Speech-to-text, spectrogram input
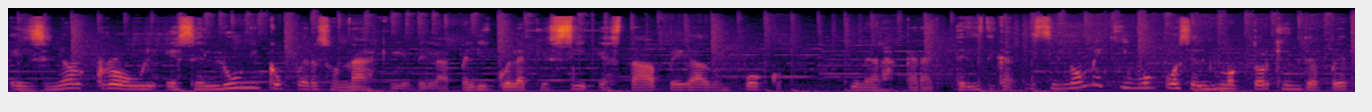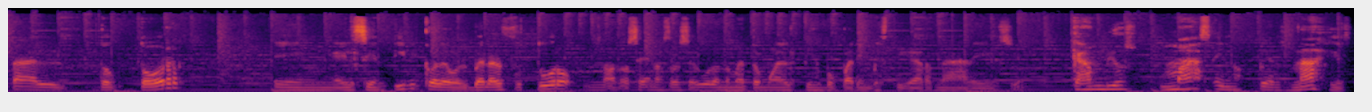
El señor Crowley es el único personaje de la película que sí está pegado un poco. Tiene las características. Y si no me equivoco, es el mismo actor que interpreta al doctor en el científico de Volver al Futuro, no lo sé, no estoy seguro, no me tomo el tiempo para investigar nada de eso. Cambios más en los personajes.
